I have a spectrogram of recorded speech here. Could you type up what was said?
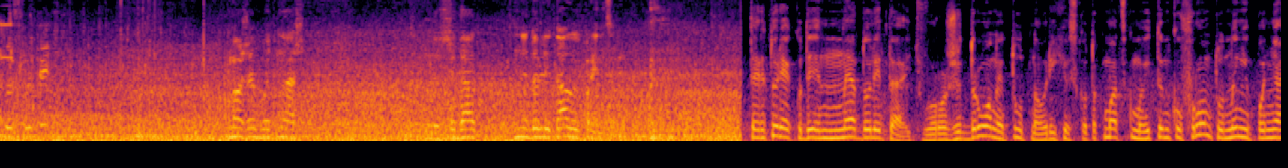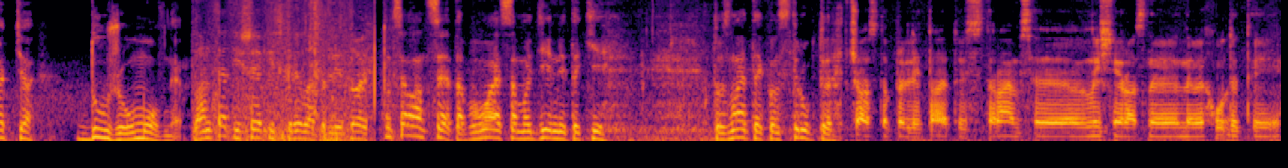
Щось летить? Може бути наш. Сюди не долітали, в принципі. Територія, куди не долітають ворожі дрони, тут на Оріхівсько-Токмацькому відтинку фронту нині поняття дуже умовне. Ланцет і ще якісь крила прилітають. Ну, це ланцет, а буває самодільні такі. То знаєте, конструктор. часто прилітає, тобто стараємося лишній раз не, не виходити,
